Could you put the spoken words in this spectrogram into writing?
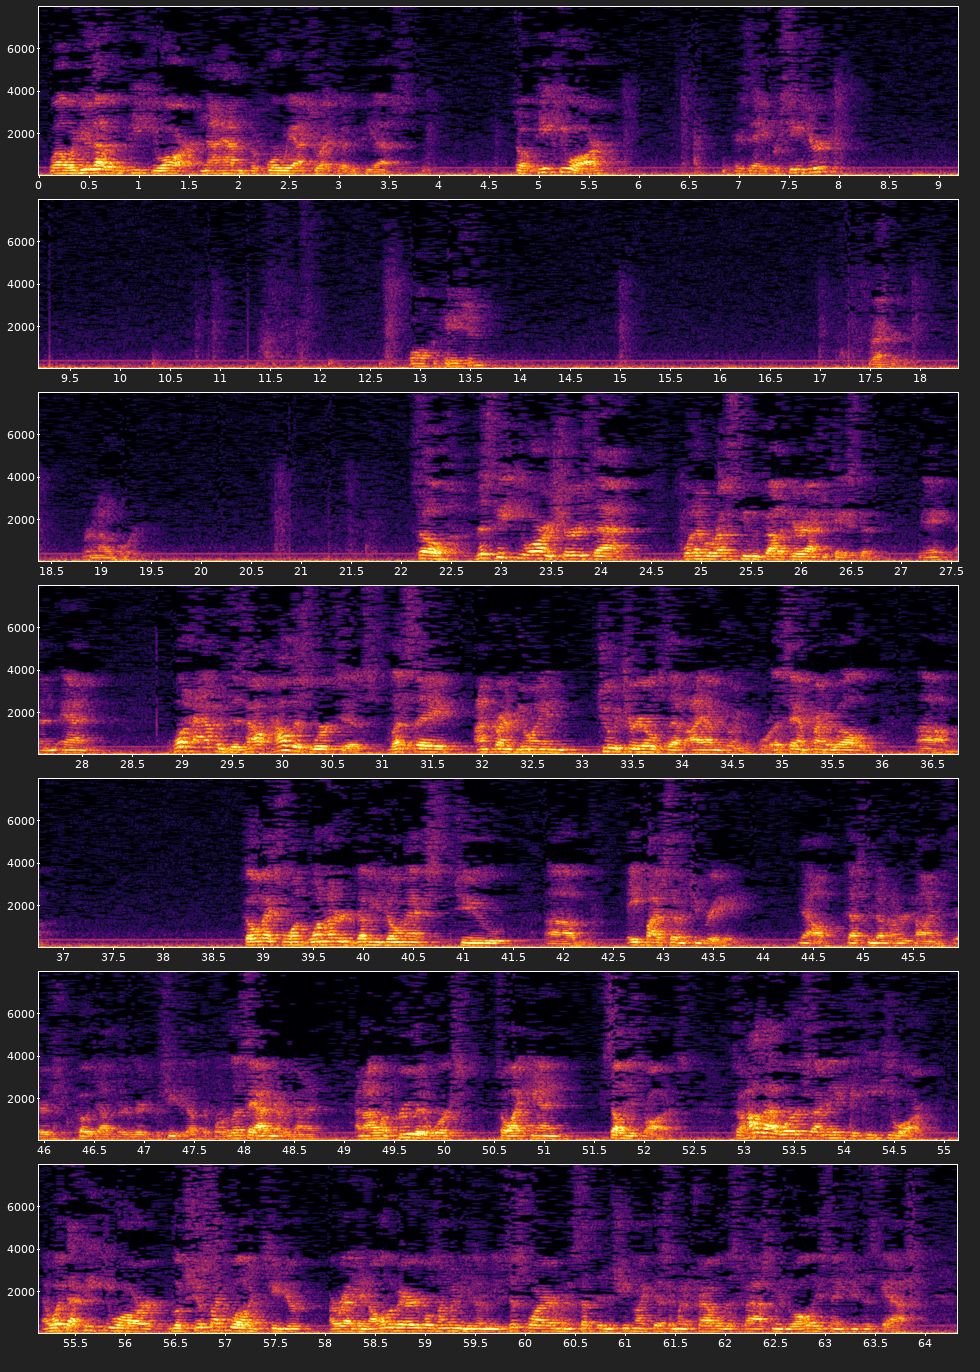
Well, we do that with the PQR, and that happens before we actually write the WPS. So a PQR is a procedure qualification record. Running out of board. So this PQR ensures that whatever recipe we've got up here actually tastes good. Okay? And and what happens is how, how this works is let's say I'm trying to join two materials that I haven't joined before. Let's say I'm trying to weld um, Domex 1, 100W Domex to um, A572 grade 8. Now, that's been done 100 times. There's codes out there, there's procedures out there for it. Let's say I've never done it, and I want to prove that it works so I can sell these products. So how that works is I make a PQR. And what that PQR looks just like a welding procedure. I write in all the variables I'm going to use. I'm going to use this wire. I'm going to set the machine like this. I'm going to travel this fast. I'm going to do all these things, use this gas.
